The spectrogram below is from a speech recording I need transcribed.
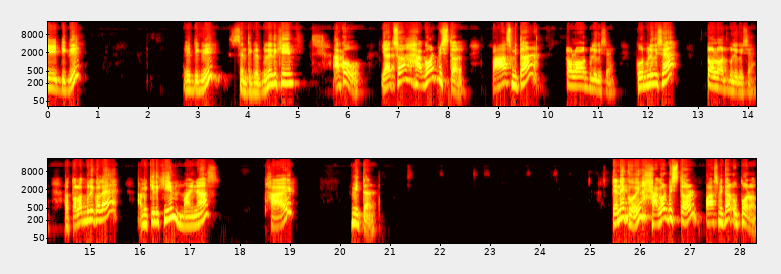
eight degree eight degree centigrade বুলি লিখিম আকৌ, ইয়াত চোৱা, সাগৰ পৃষ্ঠৰ পাঁচ মিটাৰ তলত বুলি কৈছে। ক'ত বুলি কৈছে? তলত বুলি কৈছে। আৰু তলত বুলি ক'লে আমি কি লিখিম? Minus five metre. তেনেকৈ সাগৰ পৃষ্ঠৰ পাঁচ মিটাৰ ওপৰত।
